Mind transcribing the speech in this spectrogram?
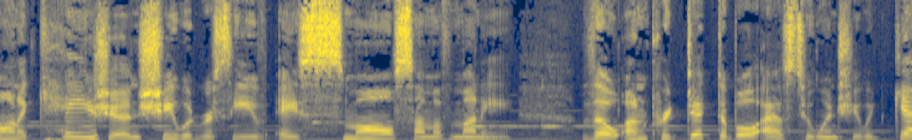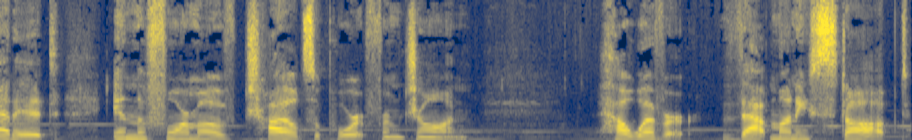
on occasion, she would receive a small sum of money, though unpredictable as to when she would get it, in the form of child support from John. However, that money stopped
